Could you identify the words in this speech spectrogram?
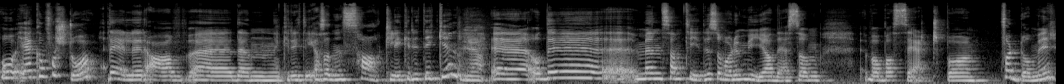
Og jeg kan forstå deler av eh, den, kritik, altså den saklige kritikken. Ja. Eh, det, men samtidig så var det mye av det som var basert på fordommer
